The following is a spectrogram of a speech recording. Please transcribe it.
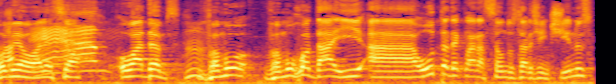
Ô meu, olha É. só. Ô Adams, vamos, vamos rodar aí a outra declaração dos argentinos,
